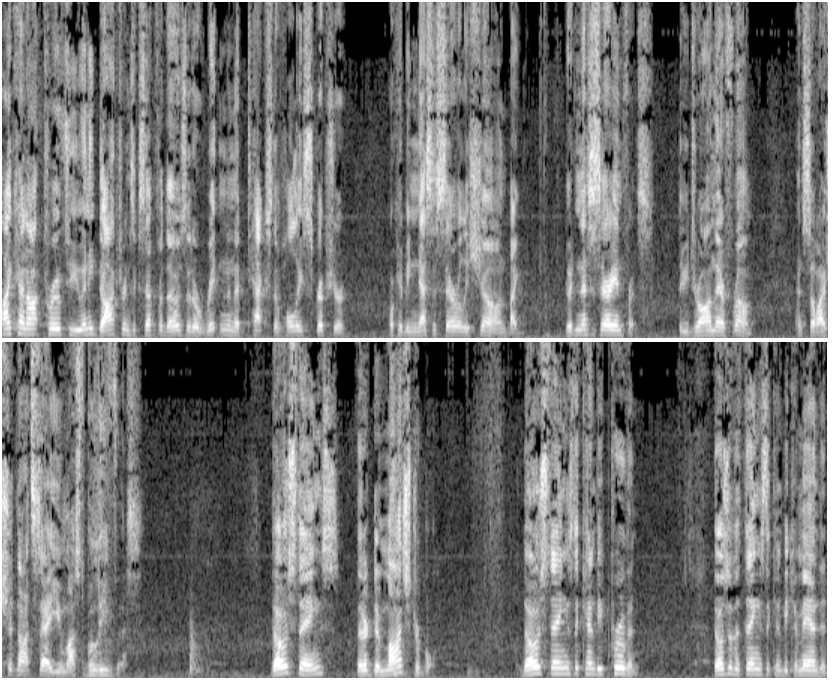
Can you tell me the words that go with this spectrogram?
I cannot prove to you any doctrines except for those that are written in the text of Holy Scripture or can be necessarily shown by good and necessary inference to be drawn therefrom. And so I should not say, you must believe this. Those things that are demonstrable those things that can be proven. Those are the things that can be commanded.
